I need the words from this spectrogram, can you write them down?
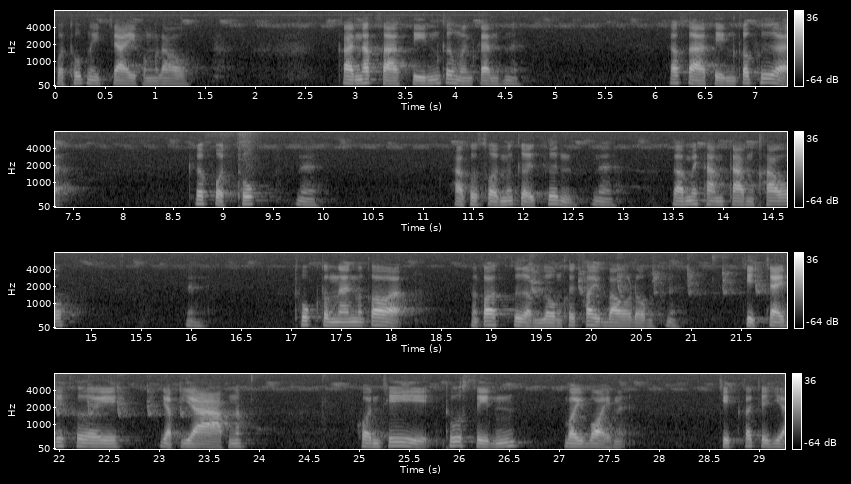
ปลดทุกข์ในใจของเรา การรักษาศีลก็เหมือนกันนะ รักษาศีลก็เพื่อเพื่อปลดทุกข์นะอกุศลมันเกิดขึ้นนะเราไม่ทำตามเขานะทุกตรงนั้นมันก็ มันก็เสื่อมลงค่อย ๆ เบาลงนะจิตใจที่เคยหยาบหยาบเนาะคนที่ทุศีลบ่อยๆเนะี่ย จิตก็จะหย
